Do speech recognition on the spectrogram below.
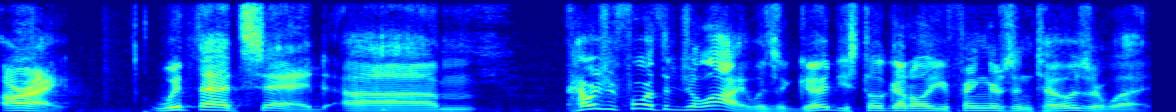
all right. With that said, um, how was your Fourth of July? Was it good? You still got all your fingers and toes, or what?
